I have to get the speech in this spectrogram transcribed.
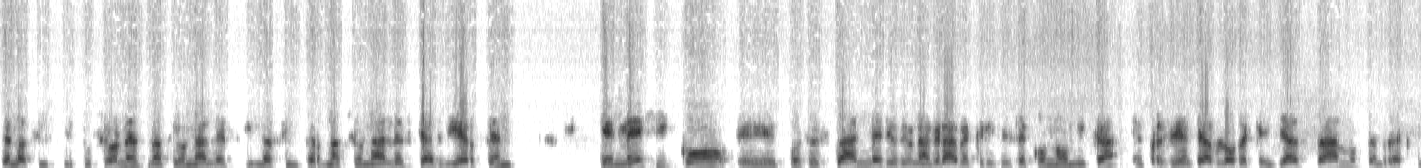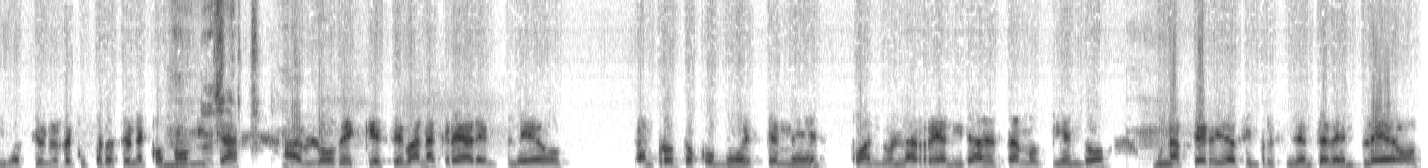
de las instituciones nacionales y las internacionales que advierten que México eh, pues está en medio de una grave crisis económica. El presidente habló de que ya estamos en reactivación y recuperación económica, habló de que se van a crear empleos tan pronto como este mes, cuando en la realidad estamos viendo una pérdida sin precedente de empleos,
